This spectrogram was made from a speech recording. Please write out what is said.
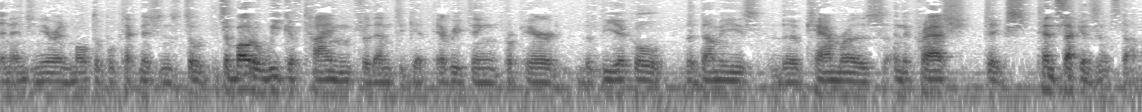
an engineer and multiple technicians. So it's about a week of time for them to get everything prepared the vehicle, the dummies, the cameras, and the crash takes 10 seconds and it's done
